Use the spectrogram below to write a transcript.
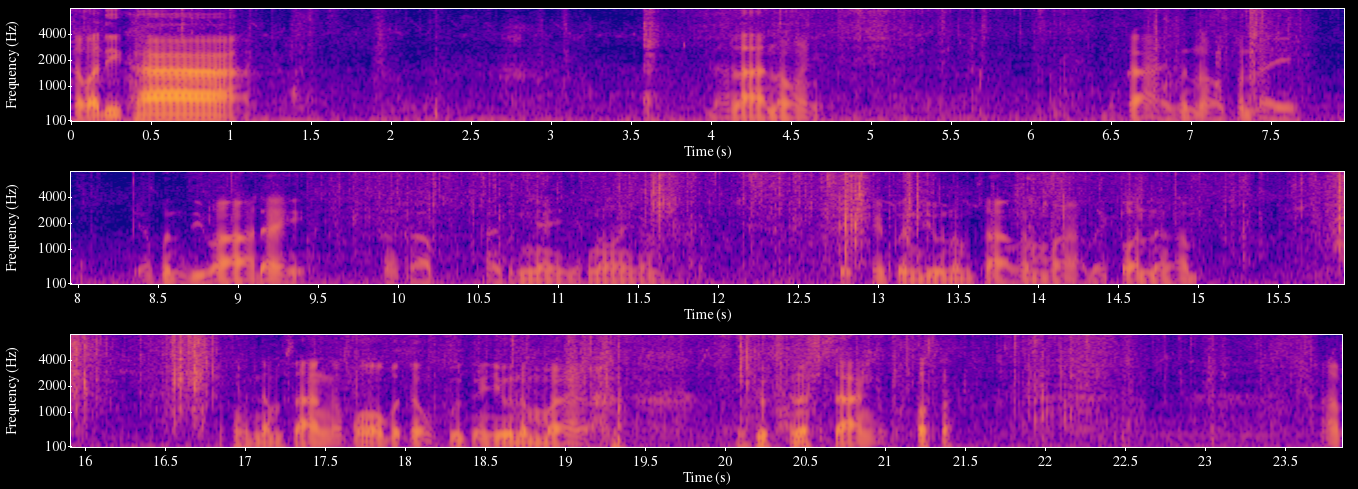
สวัสดีค่ะ ดาราหน่อยบ่กาให้เพิ่อนออกคนใดเดี๋ยวเพิ่อนสิว่าได้นะครับให้เพิ่นใหญ่จักน้อยก่อนฝึกให้เพิ่อนอยู่น้ำสร้างน้ำมาไปก่อนนะครับโอ้น้ำสร้างกับพ่อบ่ต้องฝึกอายุน้ำมาหรอกอายุน้ำสร้างกับพ่อ ครับ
